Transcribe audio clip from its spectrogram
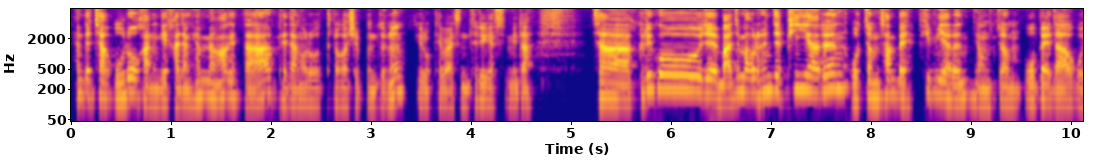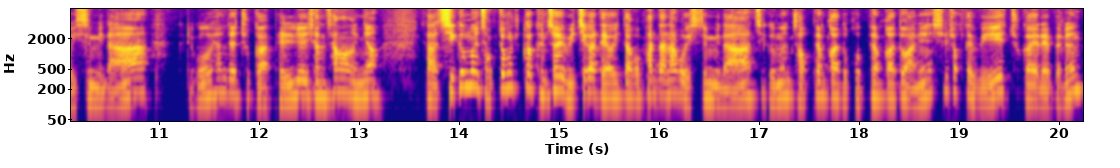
현대차 우로 가는 게 가장 현명하겠다. 배당으로 들어가실 분들은 이렇게 말씀드리겠습니다. 자, 그리고 이제 마지막으로 현재 PER은 5.3배, PBR은 0.5배 나오고 있습니다. 그리고 현재 주가 밸류에이션 상황은요. 자, 지금은 적정 주가 근처에 위치가 되어 있다고 판단하고 있습니다. 지금은 저평가도 고평가도 아닌 실적 대비 주가의 레벨은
